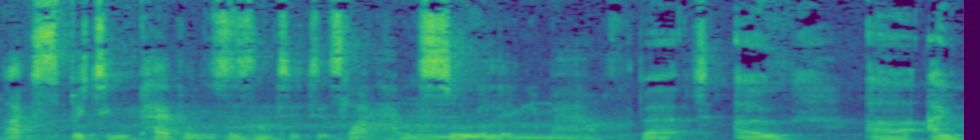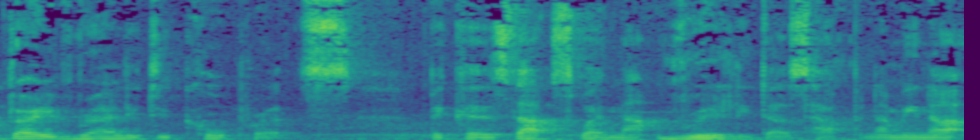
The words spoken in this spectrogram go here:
like spitting pebbles isn't it it's like having mm. soil in your mouth but oh uh, i very rarely do corporates because that's when that really does happen. I mean I,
